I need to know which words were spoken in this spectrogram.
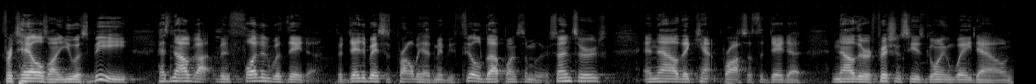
for Tails on USB has now got been flooded with data. Their databases probably have maybe filled up on some of their sensors, and now they can't process the data. Now their efficiency is going way down,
